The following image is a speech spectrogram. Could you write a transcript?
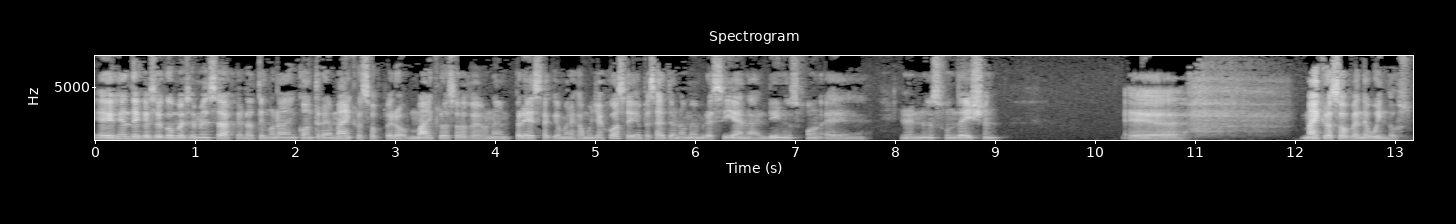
Y hay gente que se come ese mensaje. No tengo nada en contra de Microsoft, pero Microsoft es una empresa que maneja muchas cosas y a pesar de tener una membresía en la Linux, eh, Foundation, eh, Microsoft vende Windows.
